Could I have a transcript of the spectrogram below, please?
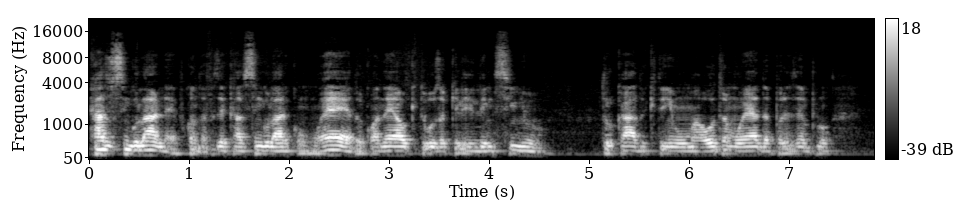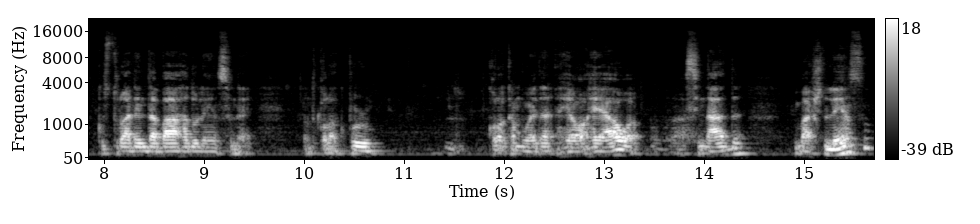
caso singular, né? Quando vai fazer caso singular com moeda com anel, que tu usa aquele lencinho trucado que tem uma outra moeda, por exemplo, costurada dentro da barra do lenço, né? Então, tu coloca por coloca a moeda real, real assinada embaixo do lenço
